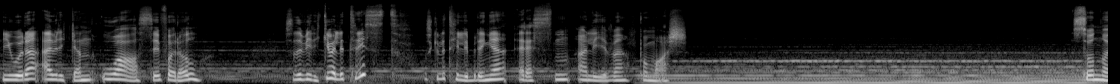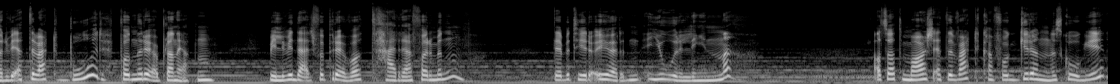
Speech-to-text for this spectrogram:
Jorda er virkelig en oase i forhold. Så det virker veldig trist å skulle tilbringe resten av livet på Mars. Så når vi etter hvert bor på den røde planeten, vil vi derfor prøve å terraforme den. Det betyr å gjøre den jordlignende. Altså at Mars etter hvert kan få grønne skoger,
